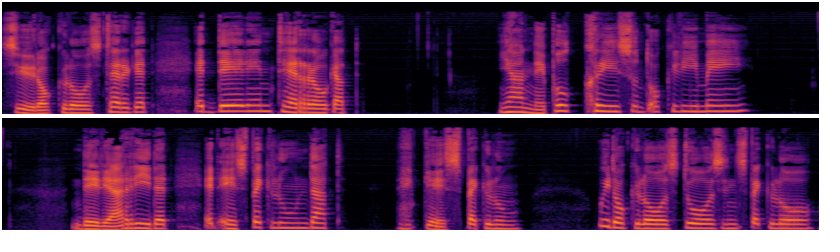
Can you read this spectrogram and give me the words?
Sur oculos terget et dele interrogat. Ianne pulcri sunt oculi mei? Delia ridet et e speculum dat. Ecce speculum quid oculos tuos in speculo?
